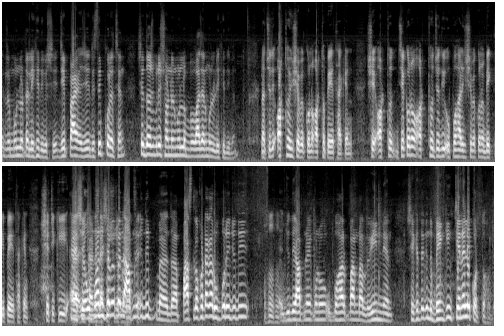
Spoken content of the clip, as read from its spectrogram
এটার মূল্যটা লিখে দিবে সে। যে পায় যে রিসিভ করেছেন সে দশ ভরি স্বর্ণের মূল্য বাজার মূল্য লিখে দিবেন। না যদি অর্থ হিসেবে কোনো অর্থ পেয়ে থাকেন সেই অর্থ যে কোনো অর্থ যদি উপহার হিসেবে কোনো ব্যক্তি পেয়ে থাকেন সেটি কি হ্যাঁ উপহার হিসেবে পেলে আপনি যদি পাঁচ লক্ষ টাকার উপরে যদি যদি আপনি কোনো উপহার পান বা ঋণ নেন সেক্ষেত্রে কিন্তু ব্যাংকিং চ্যানেলে করতে হবে।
